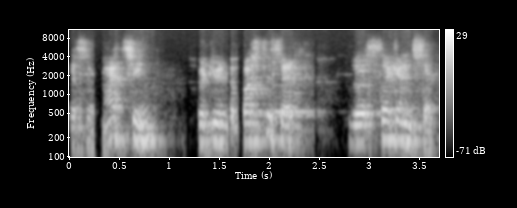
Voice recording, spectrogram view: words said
There's a matching between the first set to the second set.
